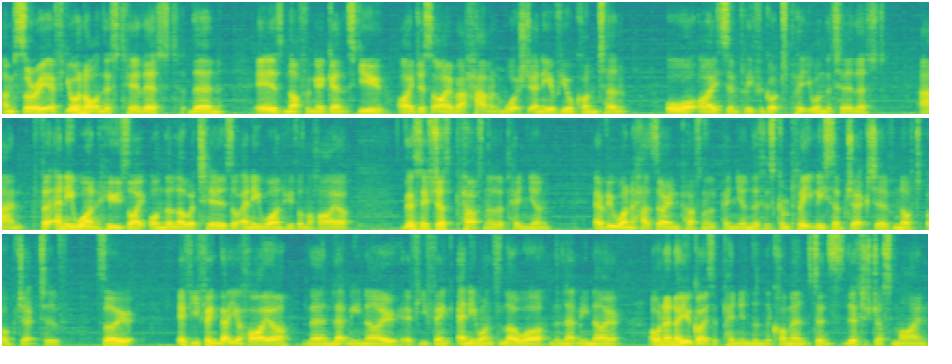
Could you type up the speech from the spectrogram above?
I'm sorry, if you're not on this tier list, then it is nothing against you. I just either haven't watched any of your content, or I simply forgot to put you on the tier list. And for anyone who's like on the lower tiers, or anyone who's on the higher, this is just personal opinion. Everyone has their own personal opinion. This is completely subjective, not objective. So, if you think that you're higher, then let me know. If you think anyone's lower, then let me know. I want to know your guys' opinion in the comments, since this is just mine.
